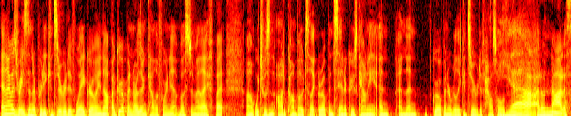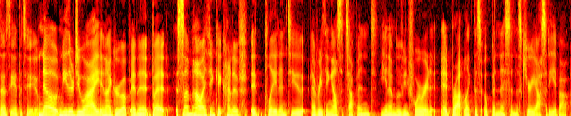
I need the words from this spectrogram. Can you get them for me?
and I was raised in a pretty conservative way growing up. I grew up in Northern California most of my life, but uh, which was an odd combo to like grow up in Santa Cruz County and and then grow up in a really conservative household. yeah. I do not associate the two. No, neither do I, and I grew up in it. But somehow, I think it kind of it played into everything else that's happened. You know, moving forward, it, it brought like this openness and this curiosity about,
